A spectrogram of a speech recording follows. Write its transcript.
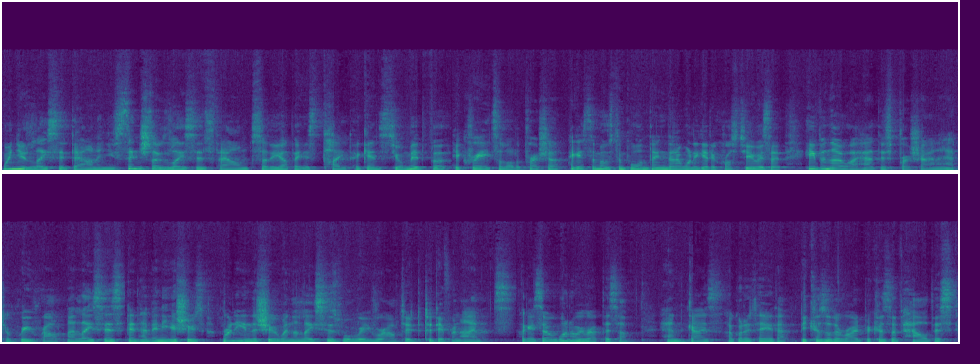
when you lace it down and you cinch those laces down so the upper is tight against your midfoot, it creates a lot of pressure. I guess the most important thing that I want to get across to you is that even though I had this pressure and I had to reroute my laces, didn't have any issues running in the shoe when the laces were rerouted to different eyelets. Okay, so why don't we wrap this up. And guys, I've got to tell you that because of the ride, because of how this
